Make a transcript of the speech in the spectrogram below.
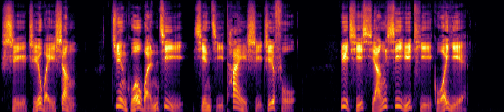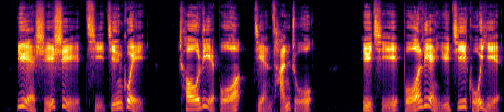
始直为盛，郡国文纪先及太史之府，欲其详息于体国也。阅时事，起金贵，抽列帛，剪残竹，欲其博练于击鼓也。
